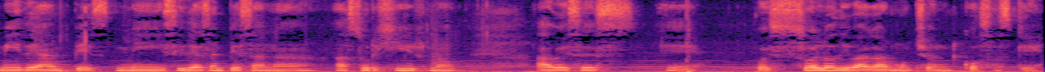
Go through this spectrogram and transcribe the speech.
mis ideas empiezan a, surgir, ¿no? A veces eh, pues suelo divagar mucho en cosas que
